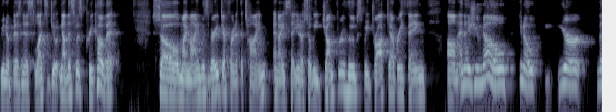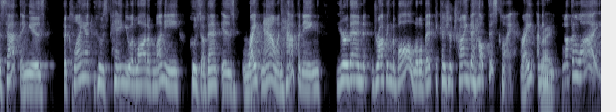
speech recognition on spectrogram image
you know, business. Let's do it. Now, this was pre-COVID. So my mind was very different at the time. And I said, you know, so we jumped through hoops, we dropped everything. Um, and as you know, you know, you're the sad thing is the client who's paying you a lot of money, whose event is right now and happening, you're then dropping the ball a little bit because you're trying to help this client, right? I mean, Right. I'm not going to lie.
